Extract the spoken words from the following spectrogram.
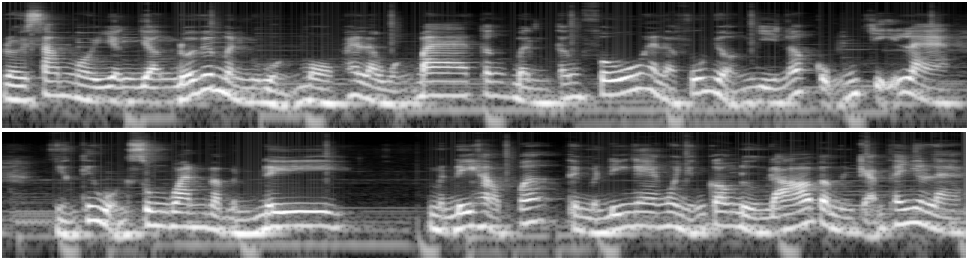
Rồi xong rồi dần dần đối với mình quận 1 hay là quận 3, Tân Bình, Tân Phú hay là Phú Nhuận gì nó cũng chỉ là những cái quận xung quanh. Và mình đi mình đi học á thì mình đi ngang qua những con đường đó. Và mình cảm thấy như là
